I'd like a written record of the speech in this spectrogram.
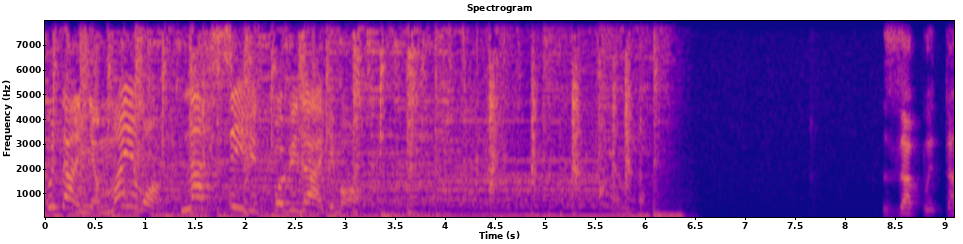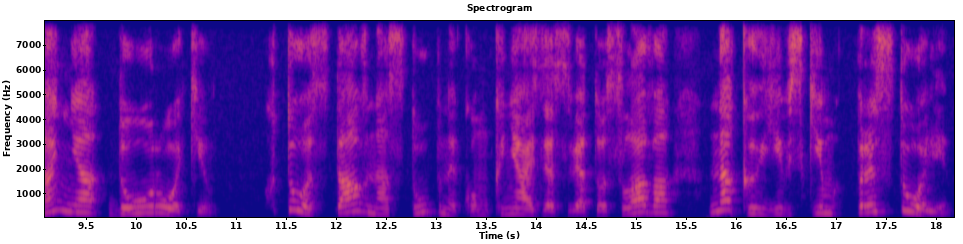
Запитання маємо, на всі відповідаємо. Запитання до уроків. Хто став наступником князя Святослава на Київськім престолі?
